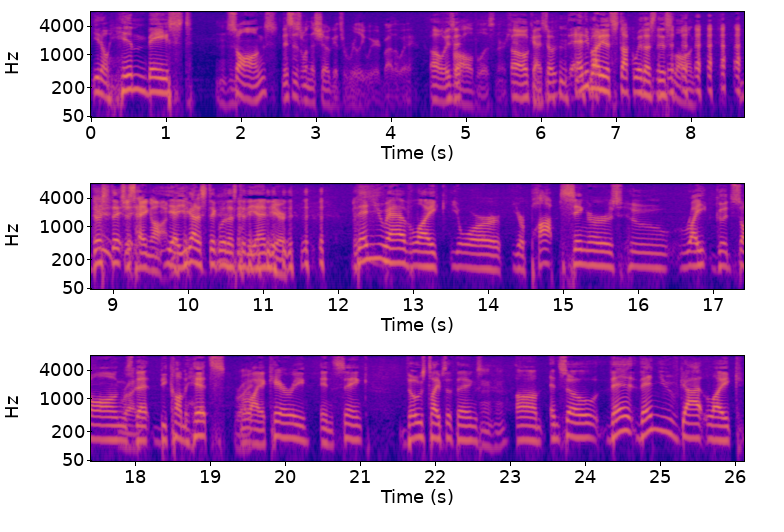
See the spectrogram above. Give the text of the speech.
you know, hymn-based mm-hmm. songs. this is when the show gets really weird. By the way, Oh, is for it? all of the listeners. Oh, okay. So anybody that's stuck with us this long, they're sti- Just hang on. Yeah, you got to stick with us to the end here. then you have like your your pop singers who write good songs Right. that become hits. Right. Mariah Carey, NSYNC, those types of things. Mm-hmm. Um, and so then then you've got like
